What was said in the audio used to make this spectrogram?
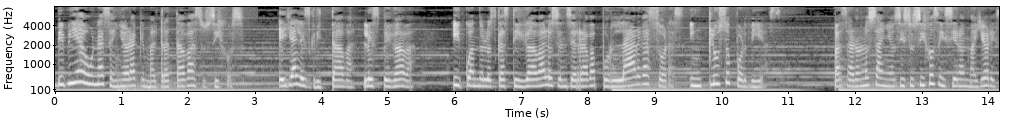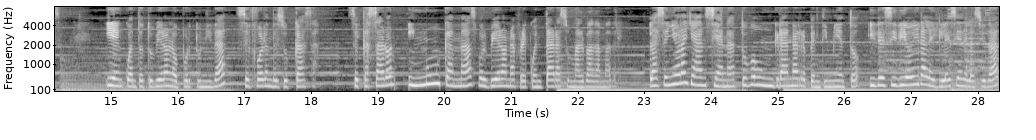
vivía una señora que maltrataba a sus hijos. Ella les gritaba, les pegaba, y cuando los castigaba los encerraba por largas horas, incluso por días. Pasaron los años y sus hijos se hicieron mayores, y en cuanto tuvieron la oportunidad se fueron de su casa se casaron y nunca más volvieron a frecuentar a su malvada madre. La señora ya anciana tuvo un gran arrepentimiento y decidió ir a la iglesia de la ciudad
